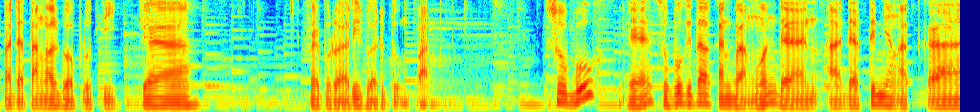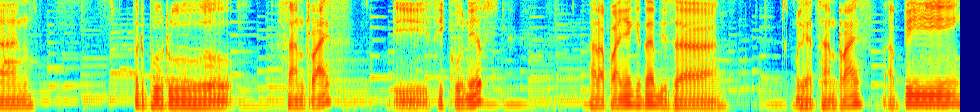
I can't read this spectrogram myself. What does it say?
pada tanggal 23 Februari 2004 subuh ya subuh kita akan bangun dan ada tim yang akan berburu sunrise di Sikunir. Harapannya kita bisa melihat sunrise, tapi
